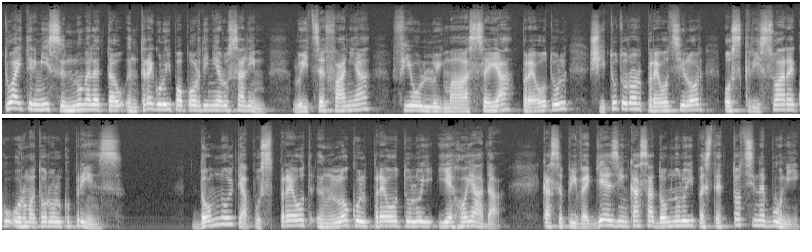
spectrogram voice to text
Tu ai trimis în numele tău întregului popor din Ierusalim, lui Cefania, fiul lui Maaseia, preotul, și tuturor preoților, o scrisoare cu următorul cuprins. Domnul te-a pus preot în locul preotului Jehoiada, ca să priveghezi în casa Domnului peste toți nebunii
